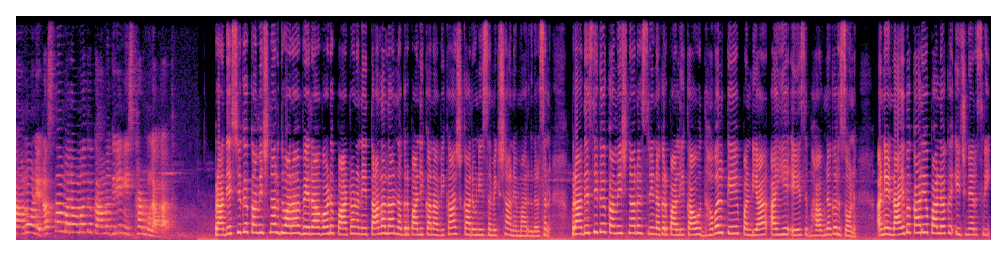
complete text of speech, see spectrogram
કામો અને રસ્તા મરામત કામગીરીની સ્થળ મુલાકાત. પ્રાદેશિક કમિશનર દ્વારા વેરાવળ, પાટણ અને તાલાલા નગરપાલિકાના વિકાસ કાર્યોની સમીક્ષા અને માર્ગદર્શન. પ્રાદેશિક કમિશનર શ્રી નગરપાલિકાઓ ધવલ કે પંડ્યા, આઈએએસ, ભાવનગર ઝોન અને નાયબ કાર્યપાલક ઇજનેર શ્રી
